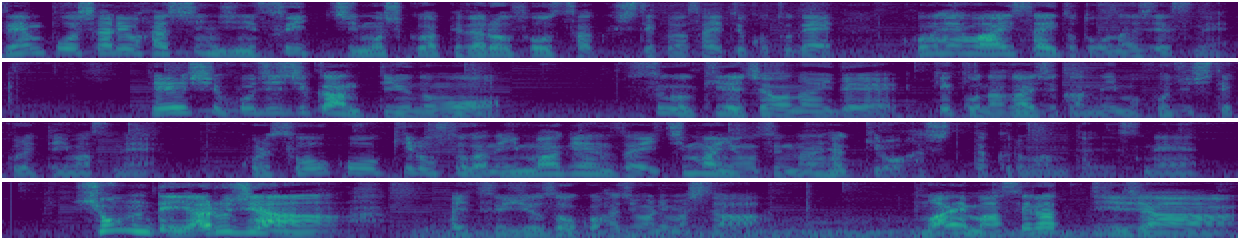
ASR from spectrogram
前方車両発進時にスイッチもしくはペダルを操作してくださいということでこの辺はアイサイトと同じですね。停止保持時間っていうのもすぐ切れちゃわないで結構長い時間ね今保持してくれていますね。これ走行キロ数がね今現在14,700キロ走った車みたいですね。ヒョンでやるじゃん。はい追従走行始まりました。前マセラッティじゃ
